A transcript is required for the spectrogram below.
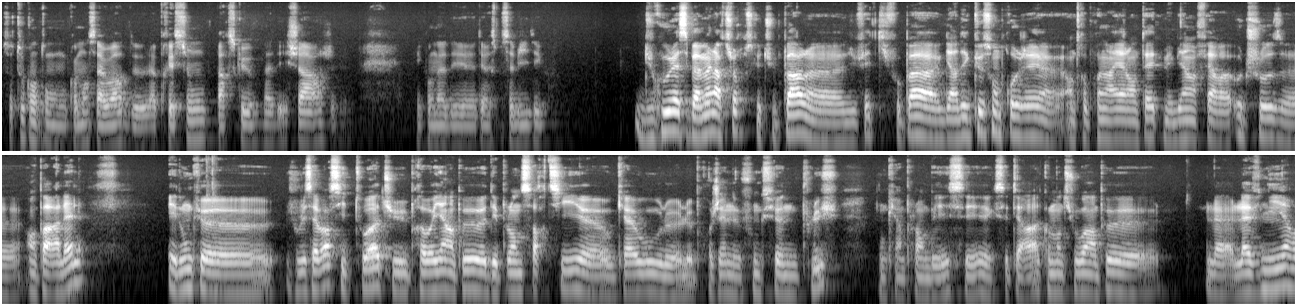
Surtout quand on commence à avoir de la pression parce qu'on a des charges et qu'on a des, des responsabilités. quoi. Du coup, là, c'est pas mal, Arthur, parce que tu parles euh, du fait qu'il faut pas garder que son projet euh, entrepreneurial en tête, mais bien faire euh, autre chose en parallèle. Et donc, je voulais savoir si toi, tu prévoyais un peu des plans de sortie au cas où le, projet ne fonctionne plus. Donc, un plan B, C, etc. Comment tu vois un peu la- l'avenir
